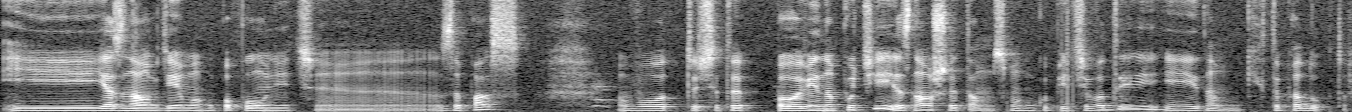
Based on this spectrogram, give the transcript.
и я знал, где я могу пополнить э, запас вот, то есть это половина пути, я знал, что я там смогу купить воды и там каких-то продуктов.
